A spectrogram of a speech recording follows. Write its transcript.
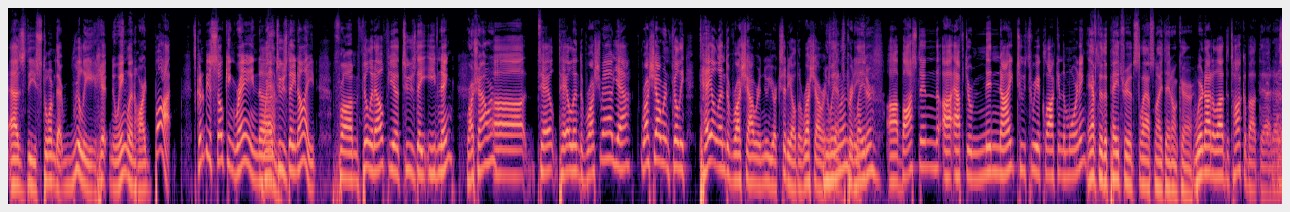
as the storm that really hit New England hard, but. It's going to be a soaking rain uh, Tuesday night from Philadelphia Tuesday evening. Rush hour? Uh, tail tail end of rush. Hour. Yeah, rush hour in Philly. Tail end of rush hour in New York City. Although rush hour New extends England pretty later? Uh, Boston uh, after midnight, two three o'clock in the morning. After the Patriots last night, they don't care. We're not allowed to talk about that. That's-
